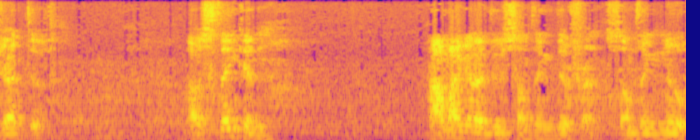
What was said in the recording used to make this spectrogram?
objective. I was thinking, how am I going to do something different, something new?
